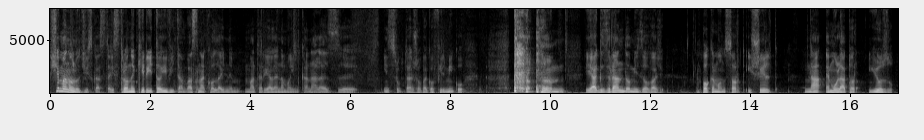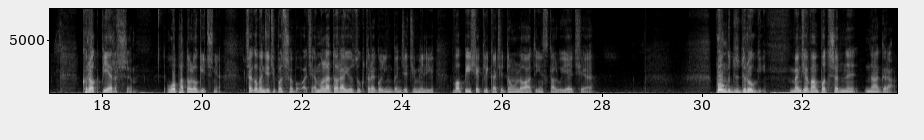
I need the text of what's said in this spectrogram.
Siemano ludziska, z tej strony Kirito i witam was na kolejnym materiale na moim kanale z instruktażowego filmiku jak zrandomizować Pokémon Sword i Shield na emulator Yuzu. Krok pierwszy, łopatologicznie. Czego będziecie potrzebować? Emulatora Yuzu, którego link będziecie mieli w opisie, klikacie download, instalujecie, Punkt drugi. Będzie Wam potrzebny na gra.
